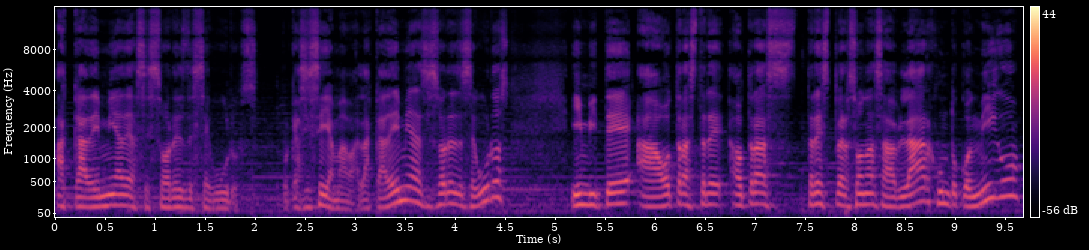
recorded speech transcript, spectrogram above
academia de asesores de seguros, porque así se llamaba, la Academia de Asesores de Seguros. Invité a otras, a otras tres personas a hablar junto conmigo.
